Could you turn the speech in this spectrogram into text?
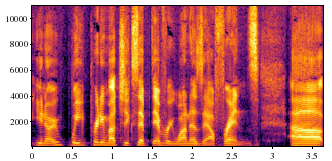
you know, we pretty much accept everyone as our friends. Uh,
